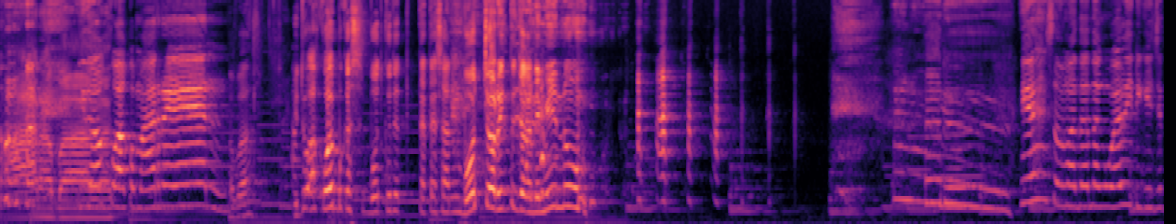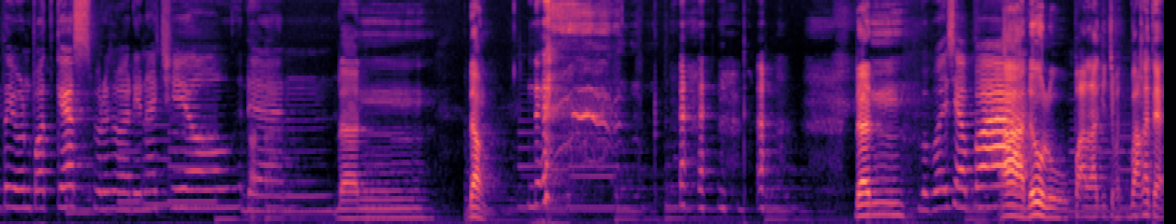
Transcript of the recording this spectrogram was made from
Parah Itu banget. aku kemarin. Apa? Itu aku bekas buatku tet- tetesan bocor itu jangan diminum. Selamat datang kembali di Gadgetainment Podcast bersama Dina Chill dan Dan dang. Dan Bapak siapa? aduh lupa lagi cepet banget ya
